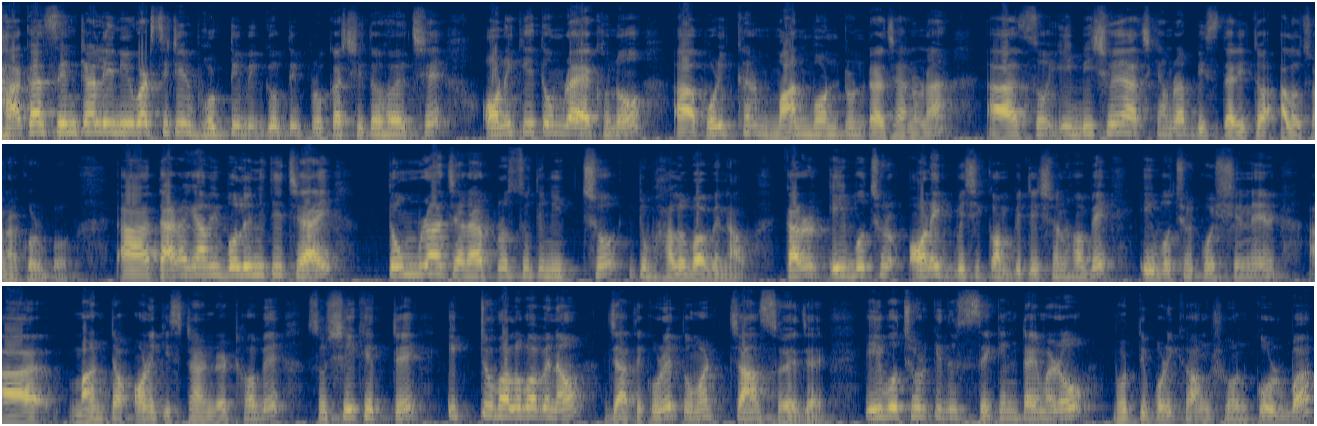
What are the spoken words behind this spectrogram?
Dhaka central ইউনিভার্সিটির ভর্তি বিজ্ঞপ্তি প্রকাশিত হয়েছে। অনেকেই তোমরা এখনও আহ, পরীক্ষার মান বন্টনটা জানো না। সো এই বিষয়ে আজকে আমরা বিস্তারিত আলোচনা করব। তার আগে আমি বলে নিতে চাই তোমরা যারা প্রস্তুতি নিচ্ছ, একটু ভালোভাবে নাও। কারণ এই বছর অনেক বেশি কম্পিটিশন হবে। এই বছর কোয়েশ্চেনের মানটা অনেক স্ট্যান্ডার্ড হবে। সো সেই ক্ষেত্রে একটু ভালোভাবে নাও, যাতে করে তোমার চান্স হয়ে যায়। এই বছর কিন্তু সেকেন্ড টাইমারও ভর্তি পরীক্ষা অংশগ্রহণ করবা।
